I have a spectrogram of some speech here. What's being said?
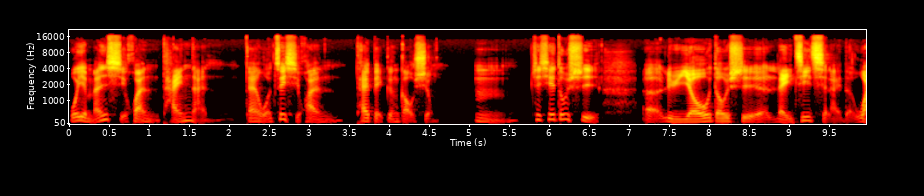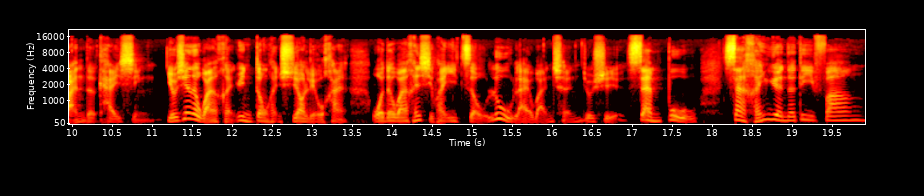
我也蛮喜欢台南，但我最喜欢台北跟高雄。嗯，这些都是。呃，旅游都是累积起来的，玩的开心。有些人的玩很运动，很需要流汗。我的玩很喜欢以走路来完成，就是散步，散很远的地方。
